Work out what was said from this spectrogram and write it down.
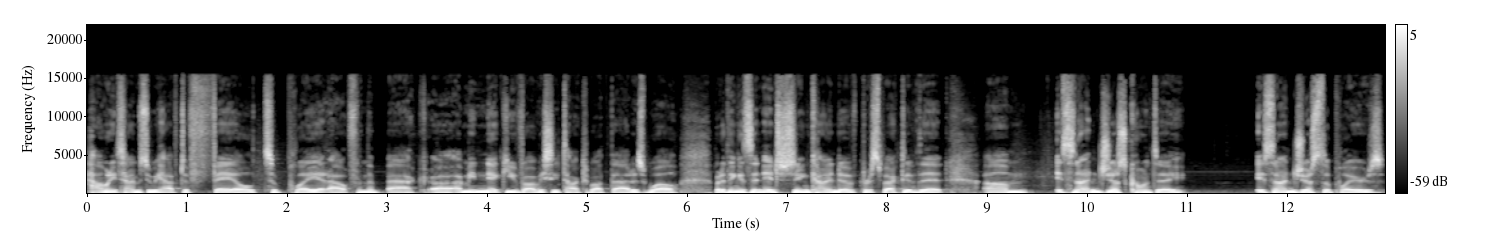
How many times do we have to fail to play it out from the back? Uh, I mean, Nick, you've obviously talked about that as well, but I think it's an interesting kind of perspective that um, it's not just Conte, it's not just the players.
